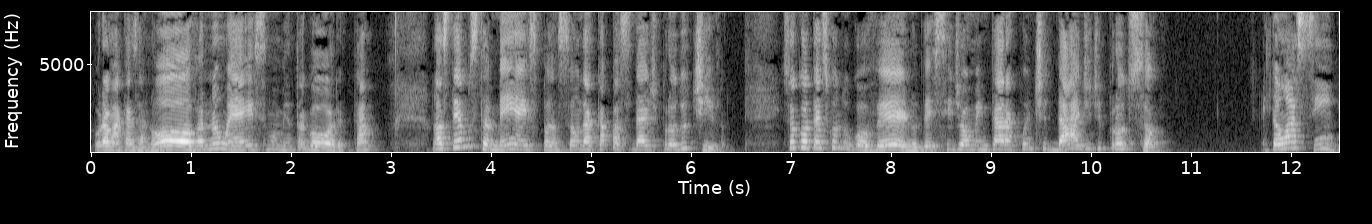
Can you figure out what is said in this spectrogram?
comprar uma casa nova, não é esse momento agora, tá? Nós temos também a expansão da capacidade produtiva. Isso acontece quando o governo decide aumentar a quantidade de produção. Então, assim,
